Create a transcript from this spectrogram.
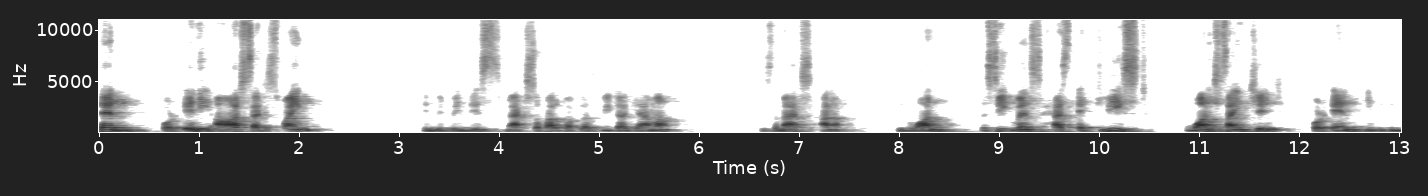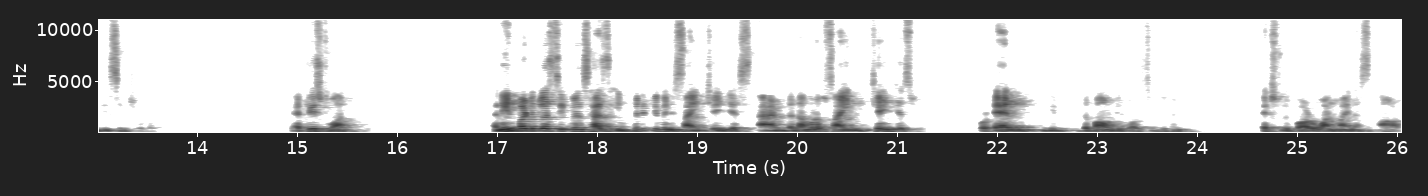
then for any R satisfying in between this max of alpha plus beta, gamma is the max in one, the sequence has at least one sign change for n in, in this interval. At least one. And in particular sequence has infinitely many sign changes and the number of sign changes for n, give, the bound is also given, x to the power 1 minus r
